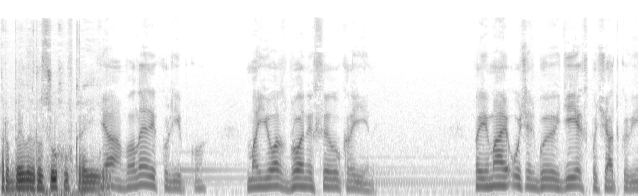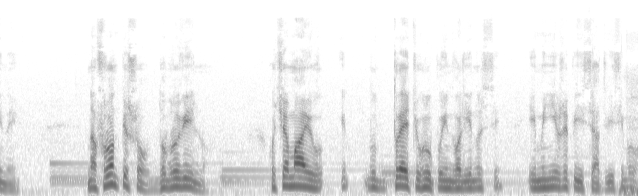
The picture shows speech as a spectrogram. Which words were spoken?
робили розруху в країні. Я Валерій Кулібко, майор Збройних сил України. Приймаю участь в бойових діях з початку війни. На фронт пішов добровільно, хоча маю ну, третю групу інвалідності, і мені вже 58 років.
